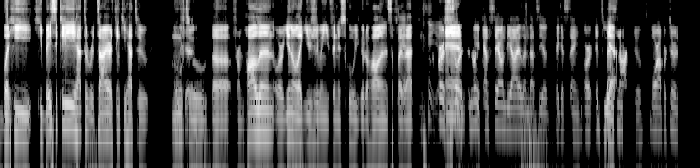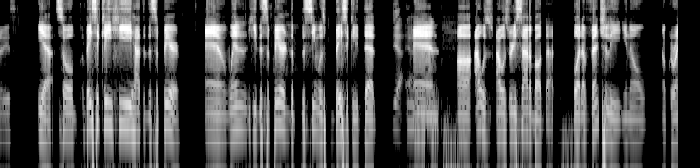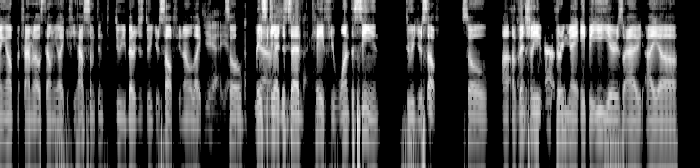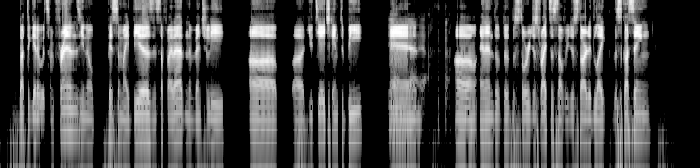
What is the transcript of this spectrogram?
but he he basically had to retire. I think he had to Oh, move shit. to uh from Holland or you know like usually when you finish school you go to Holland and stuff like Yeah. that. yeah. First and- choice, you know, you can't stay on the island. That's the biggest thing, or it's Yeah. best not to. More opportunities. Yeah. So basically, he had to disappear, and when he disappeared, the, the scene was basically dead. yeah, yeah. And uh, I was I was really sad about that. But eventually, you know, growing up, my family always telling me like, if you have something to do, you better just do it yourself. You know, like yeah, yeah. so. Basically, I just said, hey, if you want the scene, do it yourself. So uh, eventually, during my APE years, I I uh, got together with some friends, you know, pitched some ideas and stuff like that, and eventually, uh, uh, UTH came to be, yeah, and yeah, yeah. uh, and then the, the the story just writes itself. We just started like discussing,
